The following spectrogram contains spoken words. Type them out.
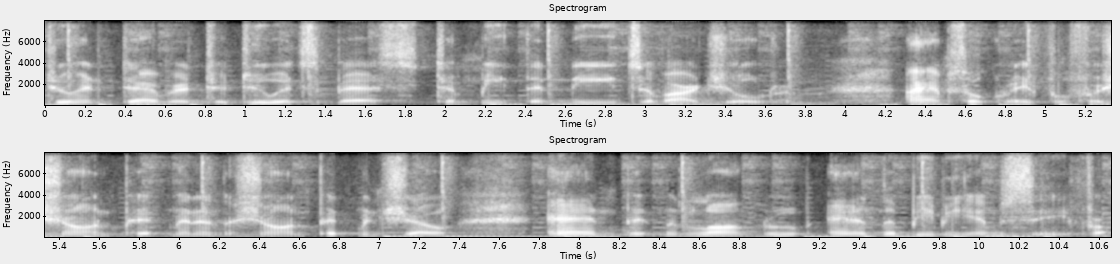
to endeavor to do its best to meet the needs of our children. I am so grateful for Sean Pittman and the Sean Pittman Show and Pittman Law Group and the BBMC for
